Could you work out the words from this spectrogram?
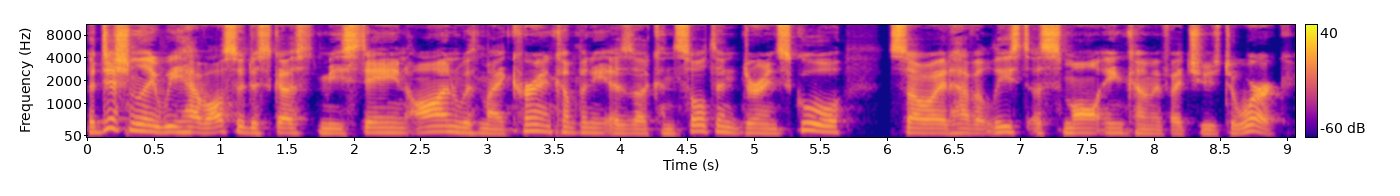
Additionally, we have also discussed me staying on with my current company as a consultant during school, so I'd have at least a small income if I choose to work.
